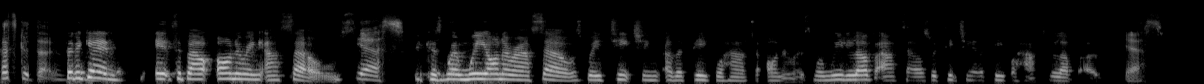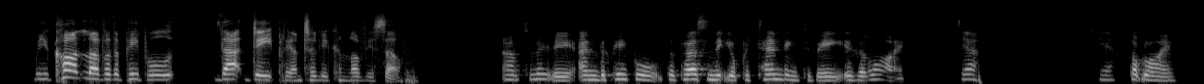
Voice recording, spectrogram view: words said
That's good though. but again, it's about honoring ourselves. Yes. because when we honor ourselves we're teaching other people how to honor us when we love ourselves we're teaching other people how to love us Yes. Well, you can't love other people that deeply until you can love yourself. absolutely and the people the person that you're pretending to be is a lie Yeah. Yeah. stop lying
